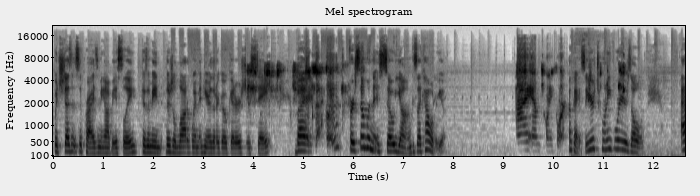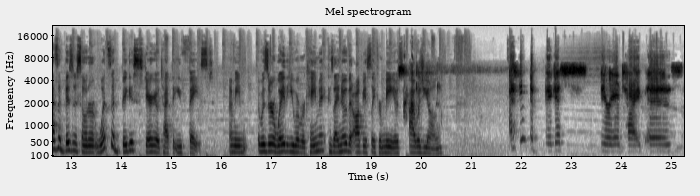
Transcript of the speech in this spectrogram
which doesn't surprise me, obviously, because I mean, there's a lot of women here that are go getters, just state. But Exactly. for someone that is so young, because like, how old are you? I am 24. Okay, so you're 24 years old. As a business owner, what's the biggest stereotype that you faced? I mean, was there a way that you overcame it? Because I know that obviously for me, it was I was young. I think the biggest stereotype is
